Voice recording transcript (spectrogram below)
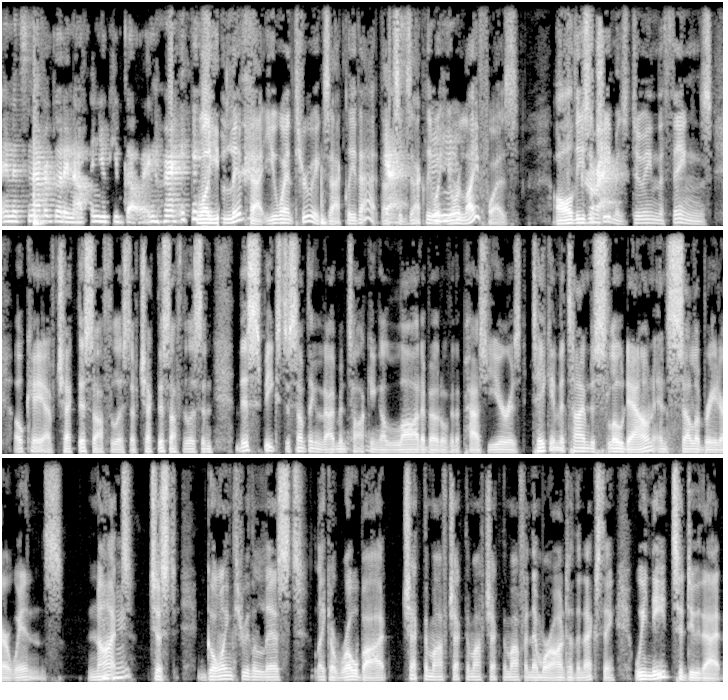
Yeah. And it's never good enough, and you keep going, right? well, you lived that. You went through exactly that. That's yes. exactly what mm-hmm. your life was. All these Correct. achievements, doing the things. Okay, I've checked this off the list. I've checked this off the list. And this speaks to something that I've been talking a lot about over the past year is taking the time to slow down and celebrate our wins. Not mm-hmm just going through the list like a robot, check them off, check them off, check them off, and then we're on to the next thing. We need to do that.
